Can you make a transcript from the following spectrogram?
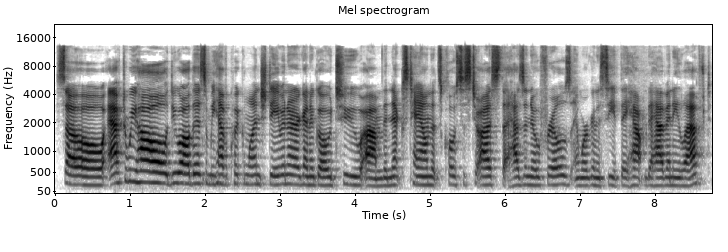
So after we all do all this and we have a quick lunch, Dave and I are going to go to um, the next town that's closest to us that has a no frills, and we're going to see if they happen to have any left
